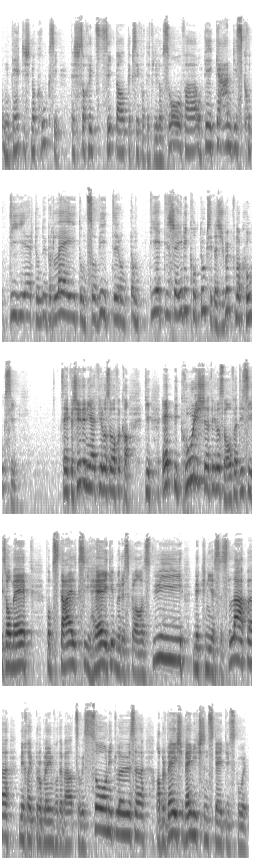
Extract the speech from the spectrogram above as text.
und dort war es noch cool. Das war so ein das Zeitalter der Philosophen und die haben gerne diskutiert und überlegt und so weiter. Und, und die, das war ihre Kultur, das war wirklich noch cool. Es haben verschiedene Philosophen gehabt. Die epikurischen Philosophen, die waren so mehr vom Style gewesen, hey, gib mir ein Glas Wein, wir genießen das Leben, wir können die Probleme der Welt sowieso nicht lösen, aber weisst, wenigstens geht uns gut.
